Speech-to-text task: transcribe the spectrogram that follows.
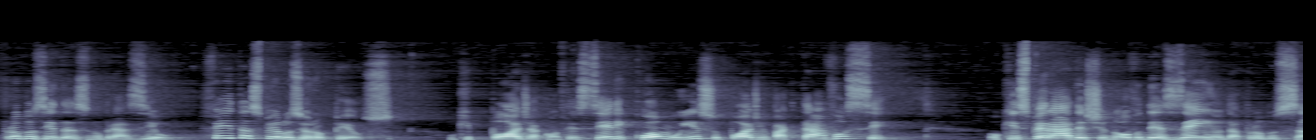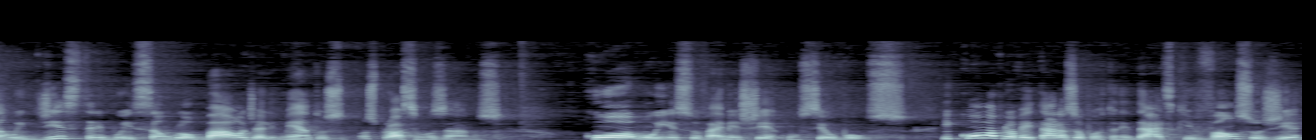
produzidas no Brasil, feitas pelos europeus? O que pode acontecer e como isso pode impactar você? O que esperar deste novo desenho da produção e distribuição global de alimentos nos próximos anos? Como isso vai mexer com o seu bolso? E como aproveitar as oportunidades que vão surgir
